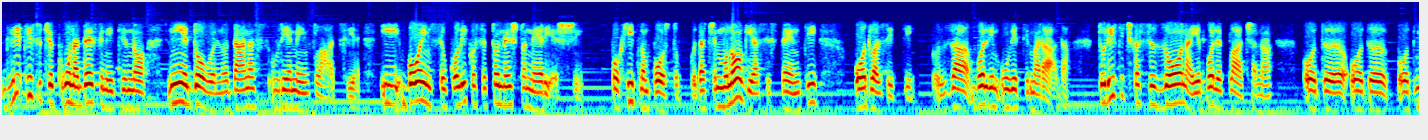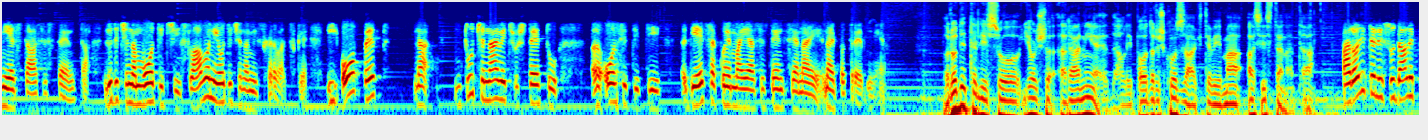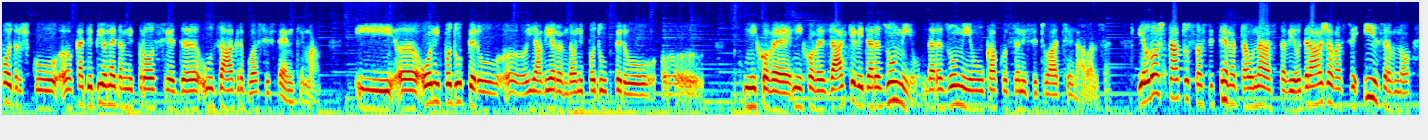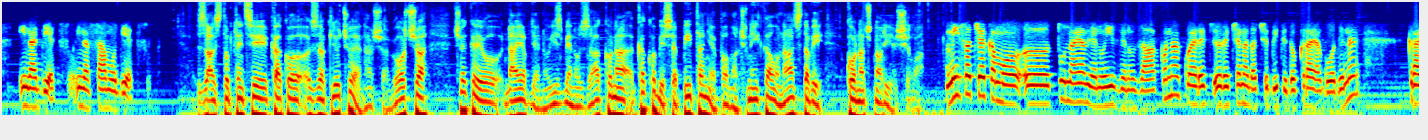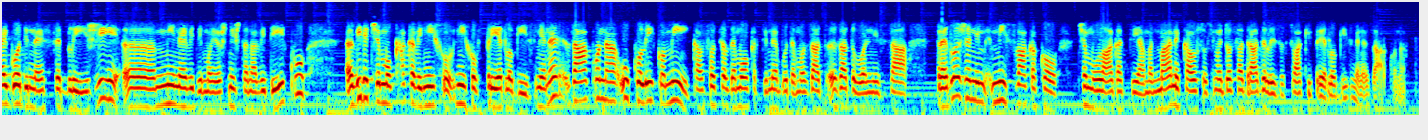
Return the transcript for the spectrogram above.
2000 kuna definitivno nije dovoljno danas u vrijeme inflacije i bojim se ukoliko se to nešto ne riješi po hitnom postupku da će mnogi asistenti odlaziti za boljim uvjetima rada. Turistička sezona je bolje plaćana od, od, od mjesta asistenta. Ljudi će nam otići iz Slavonije, otiće nam iz Hrvatske. I opet na, tu će najveću štetu e, osjetiti djeca kojima je asistencija naj, najpotrebnija. Roditelji su još ranije dali podršku zahtjevima asistenata. Pa roditelji su dali podršku e, kad je bio nedavni prosvjed e, u Zagrebu asistentima. I oni podupiru, ja vjerujem da oni podupiru njihove, njihove zahtjeve i da razumiju, da razumiju u kako se oni situaciji nalaze. Jer loš status asistenata u nastavi odražava se izravno i na djecu i na samu djecu. Zastupnici, kako zaključuje naša gošća, čekaju najavljenu izmjenu zakona kako bi se pitanje pomoćnika u nastavi konačno riješilo. Mi sad čekamo uh, tu najavljenu izmjenu zakona koja je rečena da će biti do kraja godine kraj godine se bliži, e, mi ne vidimo još ništa na vidiku, e, vidjet ćemo kakav je njihov, njihov prijedlog izmjene zakona, ukoliko mi kao socijaldemokrati ne budemo zadovoljni sa predloženim, mi svakako ćemo ulagati amandmane kao što smo i do sad radili za svaki prijedlog izmjene zakona.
